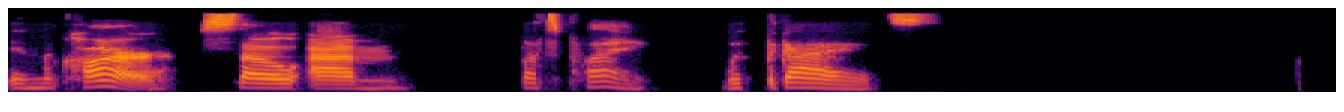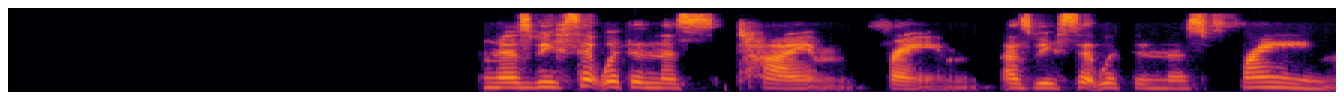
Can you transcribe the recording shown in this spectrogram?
in the car. So um, let's play with the guys. And as we sit within this time frame, as we sit within this frame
